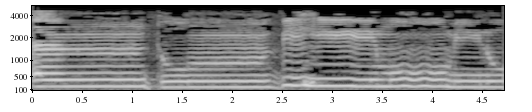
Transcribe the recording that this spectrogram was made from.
أنتم به مؤمنون.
